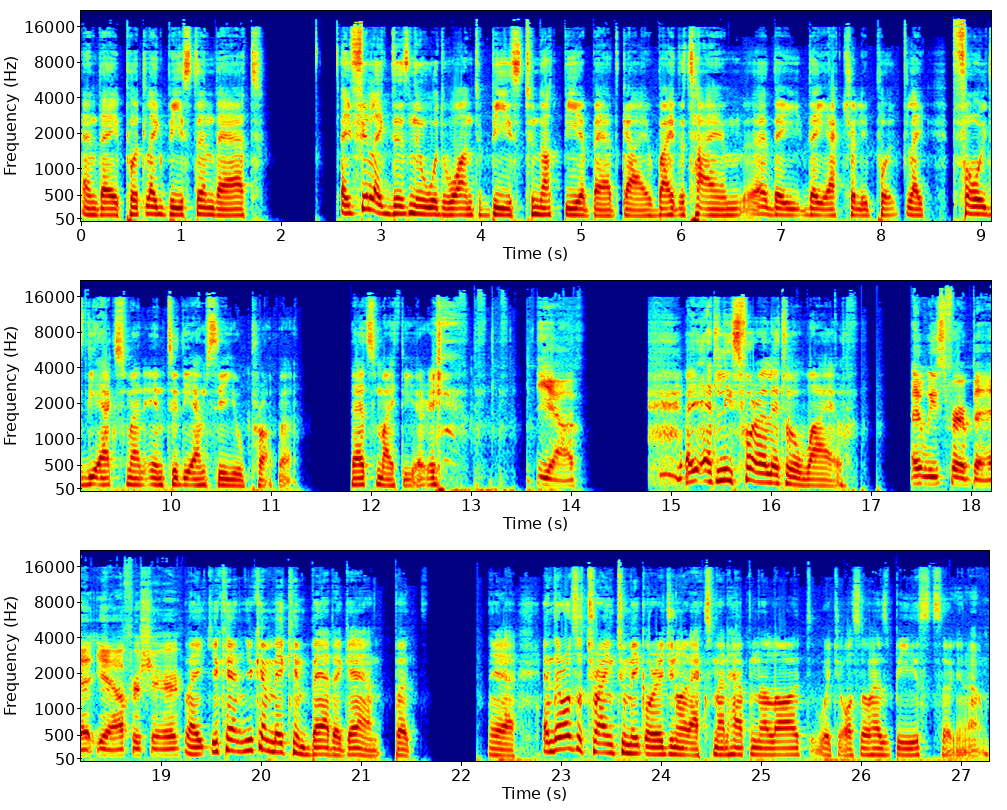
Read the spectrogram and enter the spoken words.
and they put like Beast in that. I feel like Disney would want Beast to not be a bad guy by the time uh, they they actually put like fold the X Men into the MCU proper. That's my theory. Yeah. At least for a little while. At least for a bit, yeah, for sure. Like you can you can make him bad again, but yeah. And they're also trying to make original X Men happen a lot, which also has Beast. So you know.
